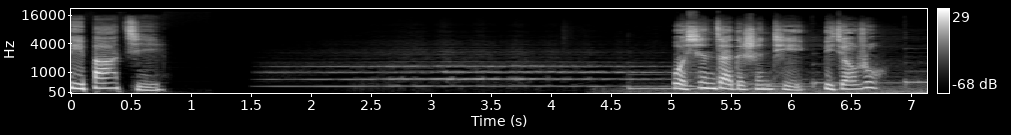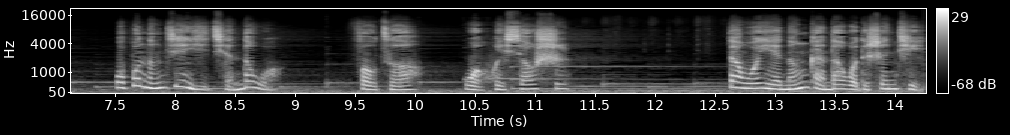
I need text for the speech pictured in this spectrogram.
第八集。我现在的身体比较弱，我不能见以前的我，否则我会消失。但我也能感到我的身体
